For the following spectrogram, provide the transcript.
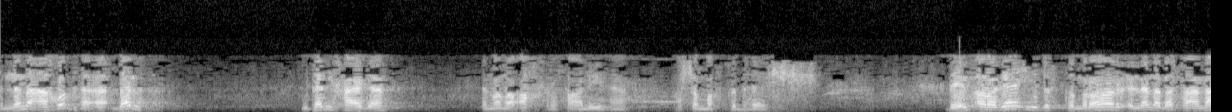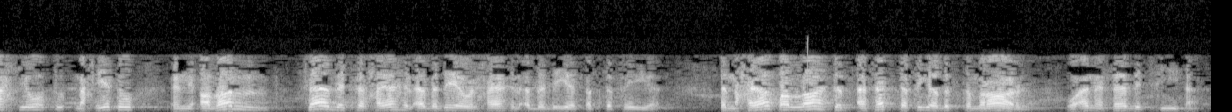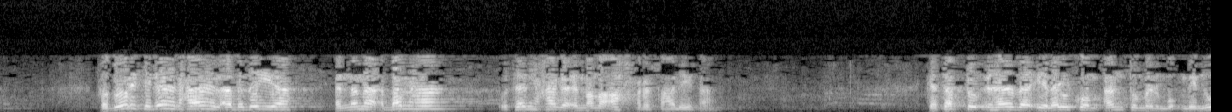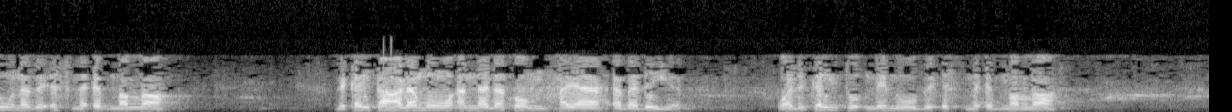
إن أنا أخدها أقبلها. وتاني حاجة إن أنا أحرص عليها. عشان ما أفقدهاش ده يبقى رجائي باستمرار اللي أنا بسعى ناحيته إني أظل ثابت في الحياة الأبدية والحياة الأبدية ثابتة فيا. إن حياة الله تبقى ثابتة فيا باستمرار وأنا ثابت فيها. فدوري تجاه الحياة الأبدية إن أنا أقبلها وثاني حاجة إن أنا أحرص عليها. كتبت هذا إليكم أنتم المؤمنون باسم ابن الله لكي تعلموا أن لكم حياة أبدية. ولكي تؤمنوا باسم ابن الله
